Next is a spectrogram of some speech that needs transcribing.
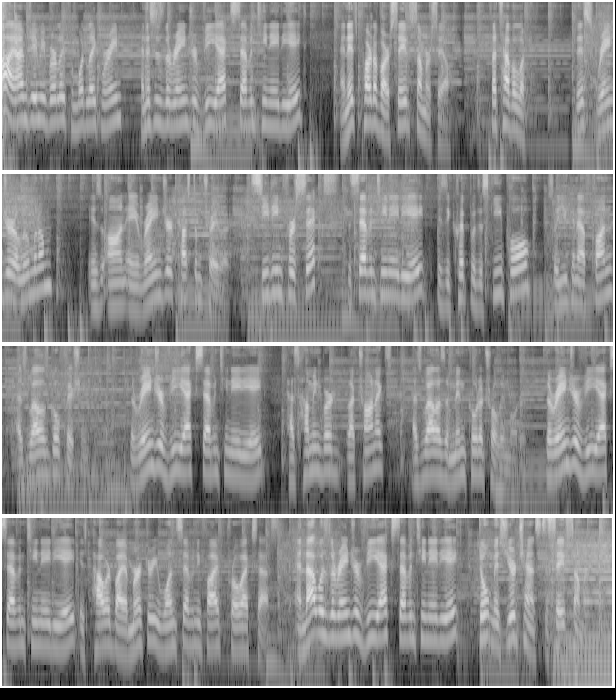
Hi, I'm Jamie Burley from Woodlake Marine, and this is the Ranger VX 1788, and it's part of our Save Summer Sale. Let's have a look. This Ranger aluminum is on a Ranger custom trailer. Seating for six, the 1788 is equipped with a ski pole so you can have fun as well as go fishing. The Ranger VX 1788 has Humminbird electronics as well as a Minn Kota trolling motor. The Ranger VX 1788 is powered by a Mercury 175 Pro XS. And that was the Ranger VX 1788. Don't miss your chance to save summer.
